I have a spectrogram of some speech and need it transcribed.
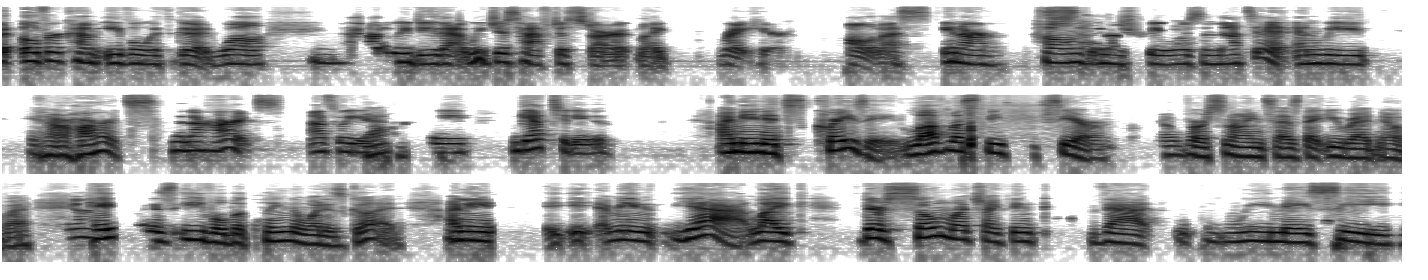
but overcome evil with good. Well, mm. how do we do that? We just have to start like right here, all of us in our homes so in our spheres and that's it and we in our hearts in our hearts that's what yeah. we get to do i mean it's crazy love must be sincere you know, verse 9 says that you read nova yeah. hate what is evil but cling to what is good mm-hmm. i mean i mean yeah like there's so much i think that we may see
